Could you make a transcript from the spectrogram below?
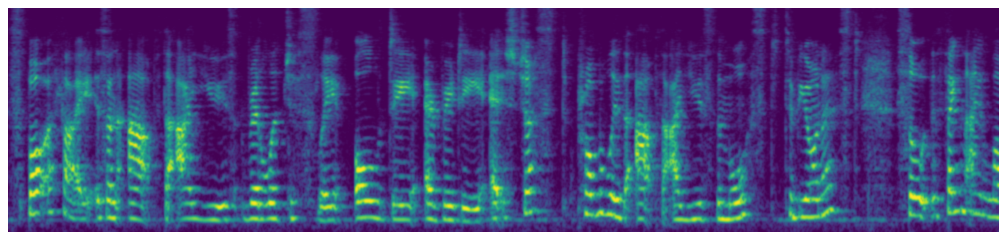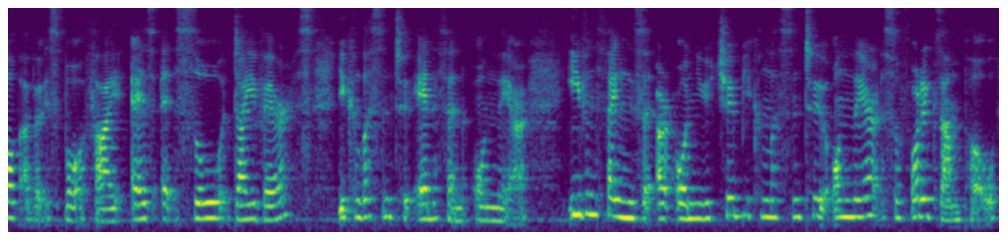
Spotify is an app that I use religiously all day, every day. It's just probably the app that I use the most, to be honest. So the thing that I love about Spotify is it's so diverse. You can listen to anything on there. Even things that are on YouTube you can listen to on there. So for example,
